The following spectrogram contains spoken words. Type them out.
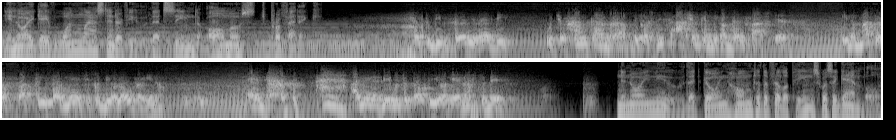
Ninoy gave one last interview that seemed almost prophetic. You have to be very ready with your hand camera because this action can become very fast. Yes. In a matter of uh, three, four minutes, it could be all over, you know. And I may not be able to talk to you again after this. Ninoy knew that going home to the Philippines was a gamble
